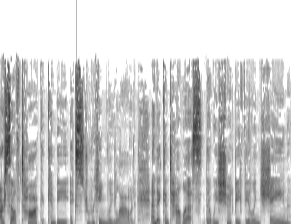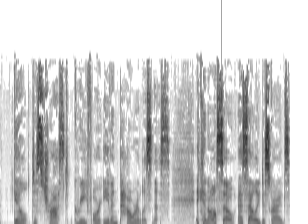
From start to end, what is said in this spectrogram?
Our self talk can be extremely loud, and it can tell us that we should be feeling shame, guilt, distrust, grief, or even powerlessness. It can also, as Sally describes,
